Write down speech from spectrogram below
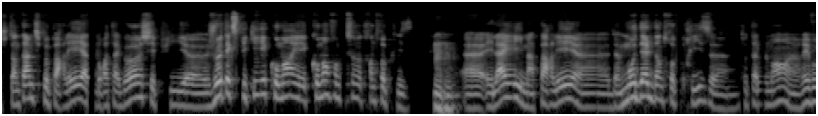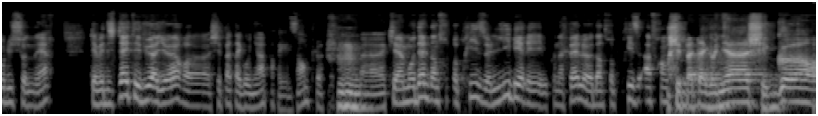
je t'entends un petit peu parler à droite à gauche, et puis je veux t'expliquer comment et comment fonctionne notre entreprise. Mhm. et là, il m'a parlé d'un modèle d'entreprise totalement révolutionnaire qui avait déjà été vu ailleurs, euh, chez Patagonia par exemple, mhm. euh, qui est un modèle d'entreprise libérée, qu'on appelle euh, d'entreprise affranchie. Chez Patagonia, chez Gore,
